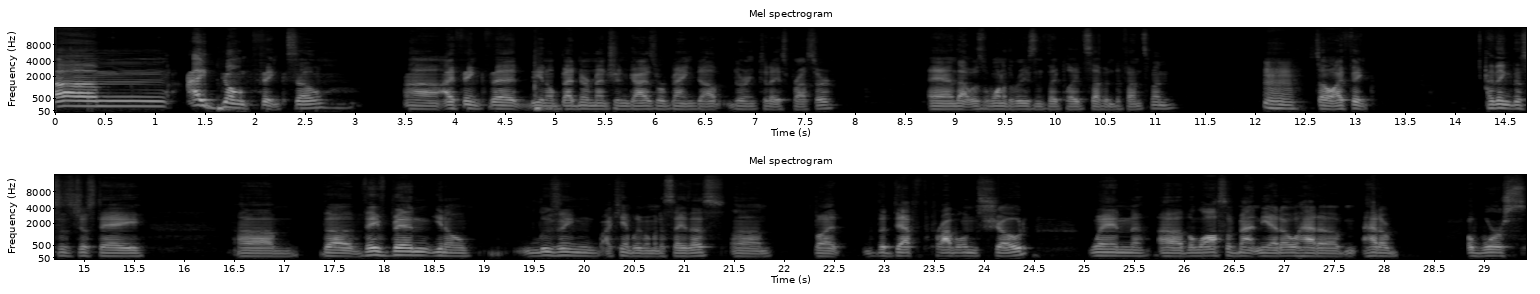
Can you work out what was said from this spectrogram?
Um, I don't think so. Uh, I think that you know Bednar mentioned guys were banged up during today's presser, and that was one of the reasons they played seven defensemen. Mm-hmm. So I think, I think this is just a, um, the they've been you know losing. I can't believe I'm going to say this, um, but the depth problems showed when uh, the loss of Matt Nieto had a had a a worse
